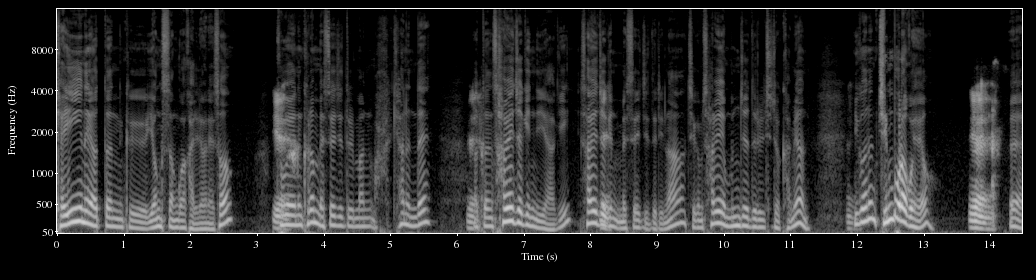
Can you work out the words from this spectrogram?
개인의 어떤 그 영성과 관련해서 예, 교회는 그런 메시지들만 막 이렇게 하는데 예. 어떤 사회적인 이야기, 사회적인 메시지들이나 지금 사회의 문제들을 지적하면 음. 이거는 진보라고 해요. 예, 예.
